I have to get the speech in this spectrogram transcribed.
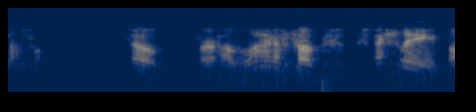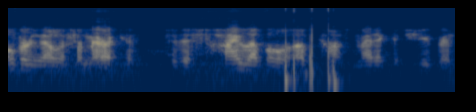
muscle. So for a lot of folks, especially overzealous Americans, to this high level of cosmetic achievement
